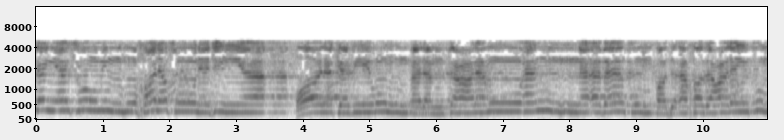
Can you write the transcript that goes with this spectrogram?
استيئسوا منه خلصوا نجيا. قال كبيرهم ألم تعلموا أن أباكم قد أخذ عليكم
